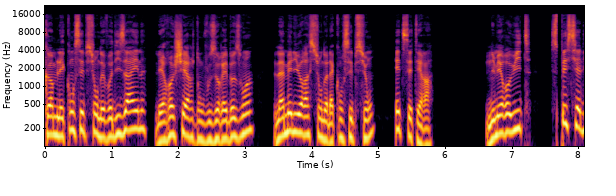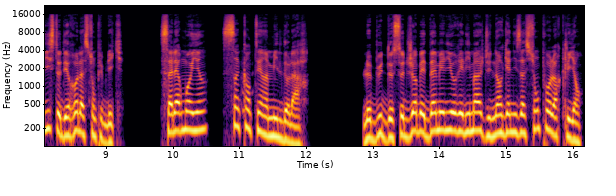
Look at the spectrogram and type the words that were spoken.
Comme les conceptions de vos designs, les recherches dont vous aurez besoin, l'amélioration de la conception, etc. Numéro 8. Spécialiste des relations publiques. Salaire moyen 51 000 dollars. Le but de ce job est d'améliorer l'image d'une organisation pour leurs clients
